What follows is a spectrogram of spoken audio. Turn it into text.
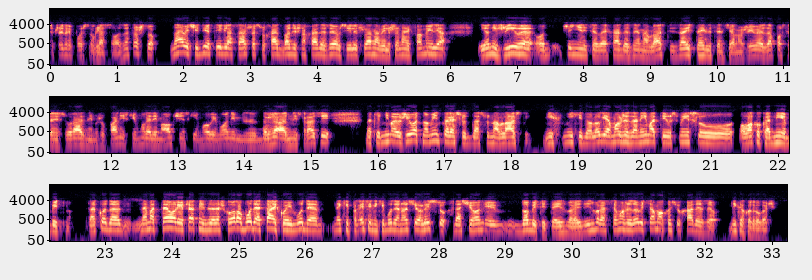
glasova. Zato što najveći dio tih glasača su bazično HDZ-ovci ili članovi ili i familija i oni žive od činjenice da je HDZ na vlasti, zaista egzistencijalno žive, zaposleni su u raznim županijskim uredima, općinskim, ovim, onim, državnoj administraciji. Dakle, njima je u životnom interesu da su na vlasti. Njih, njih ideologija može zanimati u smislu ovako kad nije bitno. Tako da nema teorije čak ni da Škoro bude taj koji bude neki predsjednik i bude nosio listu da će oni dobiti te izbore. Izbore se može dobiti samo ako će u HDZ-u, nikako drugačije.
